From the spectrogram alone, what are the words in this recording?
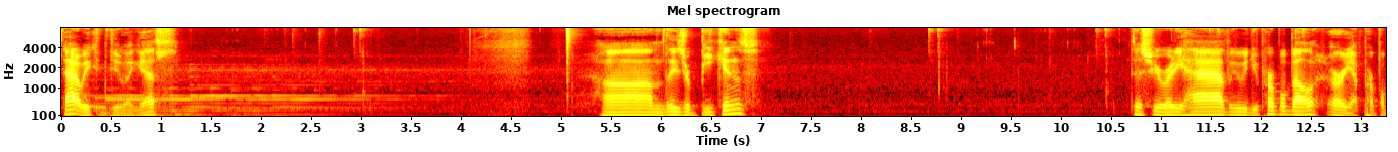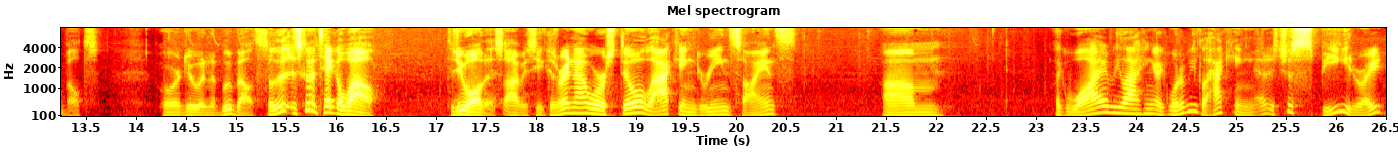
That we could do, I guess. Um, these are beacons. This we already have. We do purple belt, or yeah, purple belts. Or doing the blue belts. So it's going to take a while to do all this, obviously, because right now we're still lacking green science. Um, like, why are we lacking? Like, what are we lacking? It's just speed, right?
